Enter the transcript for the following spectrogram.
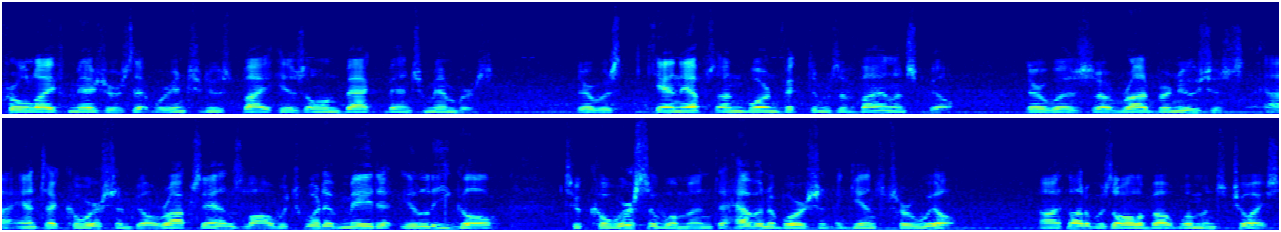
pro-life measures that were introduced by his own backbench members. There was Ken Epp's Unborn Victims of Violence bill. There was uh, Rod Bruinooge's uh, anti-coercion bill, Roxanne's law, which would have made it illegal to coerce a woman to have an abortion against her will. I thought it was all about woman's choice,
